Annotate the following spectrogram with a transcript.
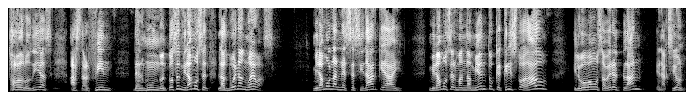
todos los días hasta el fin del mundo. Entonces miramos las buenas nuevas, miramos la necesidad que hay, miramos el mandamiento que Cristo ha dado y luego vamos a ver el plan en acción.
